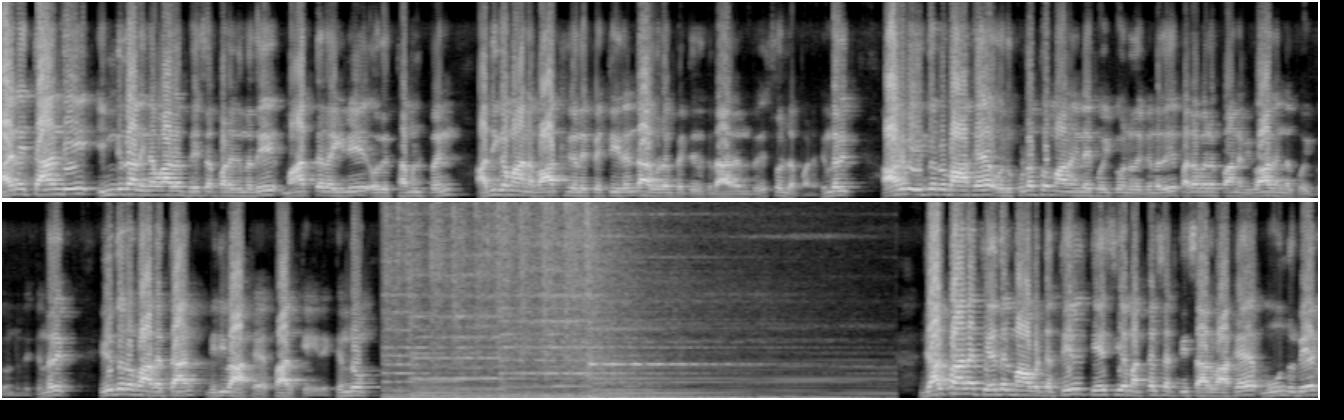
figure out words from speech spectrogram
அதனை தாண்டி இங்குதான் இனவாதம் பேசப்படுகின்றது. மாத்தரையிலே ஒரு தமிழ் பெண் அதிகமான வாக்குகளை பெற்று இரண்டாவது இடம் பெற்றிருக்கிறார் என்று சொல்லப்படுகின்றது. ஆகவே இது தொடர்பாக ஒரு குழப்பமான நிலை போய்கொண்டிருக்கின்றது பரபரப்பான விவாதங்கள் போய்கொண்டிருக்கின்றது இது தொடர்பாகத்தான் விரிவாக பார்க்க இருக்கின்றோம். ஜாழ்ப்பாண தேர்தல் மாவட்டத்தில் தேசிய மக்கள் சக்தி சார்பாக மூன்று பேர்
